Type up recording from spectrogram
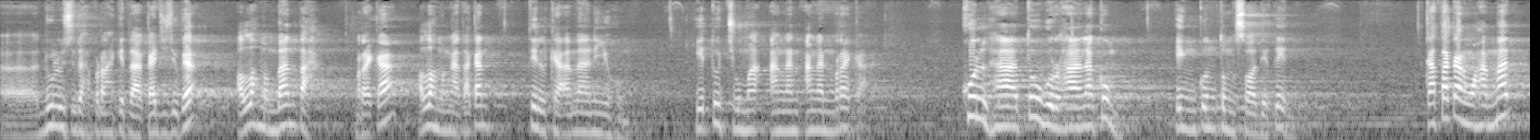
uh, dulu sudah pernah kita kaji juga Allah membantah mereka Allah mengatakan tilka amaniyuhum. Itu cuma angan-angan mereka kul hatu burhanakum in kuntum sadiqin katakan Muhammad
